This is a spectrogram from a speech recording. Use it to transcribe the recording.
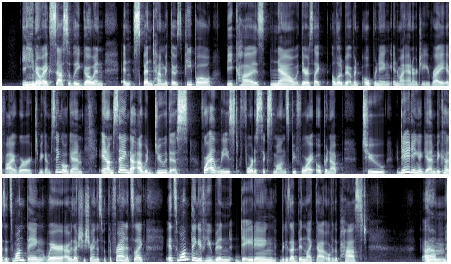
you know, excessively go and, and spend time with those people because now there's like a little bit of an opening in my energy, right? If I were to become single again. And I'm saying that I would do this for at least four to six months before I open up to dating again because it's one thing where I was actually sharing this with a friend. It's like, it's one thing if you've been dating, because I've been like that over the past, um,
